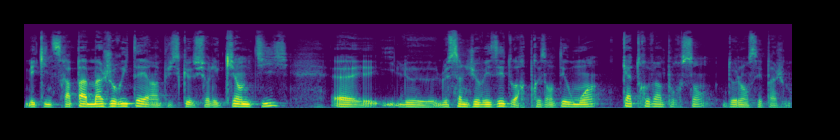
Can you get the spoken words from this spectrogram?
mais qui ne sera pas majoritaire, hein, puisque sur les Chianti, le, le Sangiovese doit représenter au moins 80% de l'encépagement.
